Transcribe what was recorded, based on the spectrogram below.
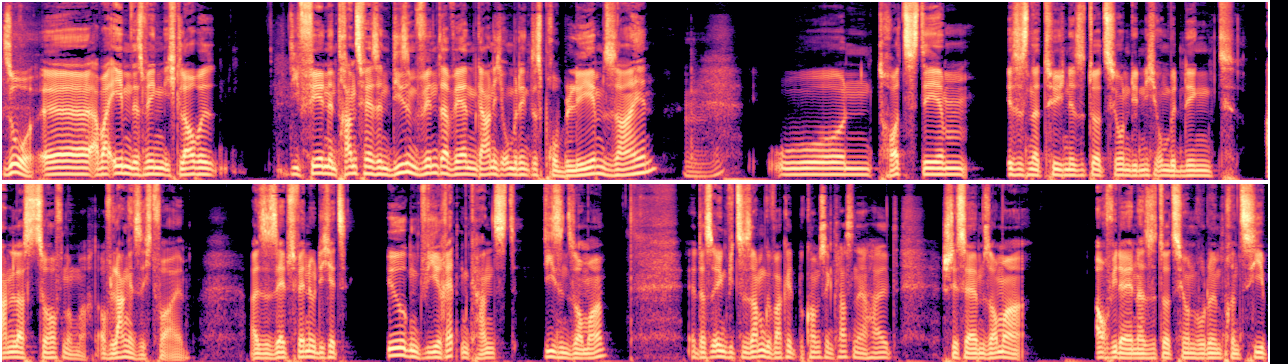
So, äh, aber eben deswegen, ich glaube, die fehlenden Transfers in diesem Winter werden gar nicht unbedingt das Problem sein. Mhm. Und trotzdem ist es natürlich eine Situation, die nicht unbedingt Anlass zur Hoffnung macht. Auf lange Sicht vor allem. Also selbst wenn du dich jetzt irgendwie retten kannst, diesen Sommer, äh, das irgendwie zusammengewackelt bekommst, den Klassenerhalt, stehst du ja im Sommer auch wieder in einer Situation, wo du im Prinzip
